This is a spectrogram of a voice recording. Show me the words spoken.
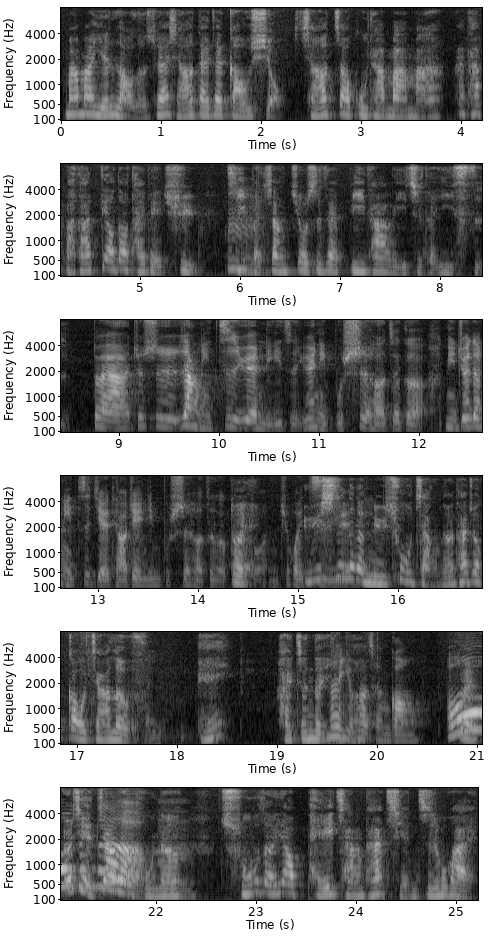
妈妈也老了，所以他想要待在高雄，想要照顾他妈妈，那他把他调到台北去，基本上就是在逼他离职的意思。嗯、对啊，就是让你自愿离职，因为你不适合这个，你觉得你自己的条件已经不适合这个工作，你就会自愿。于是那个女处长呢，她就告家乐福，诶还真的赢了，那有没有成功？对，哦、而且家乐福呢，嗯、除了要赔偿他钱之外，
